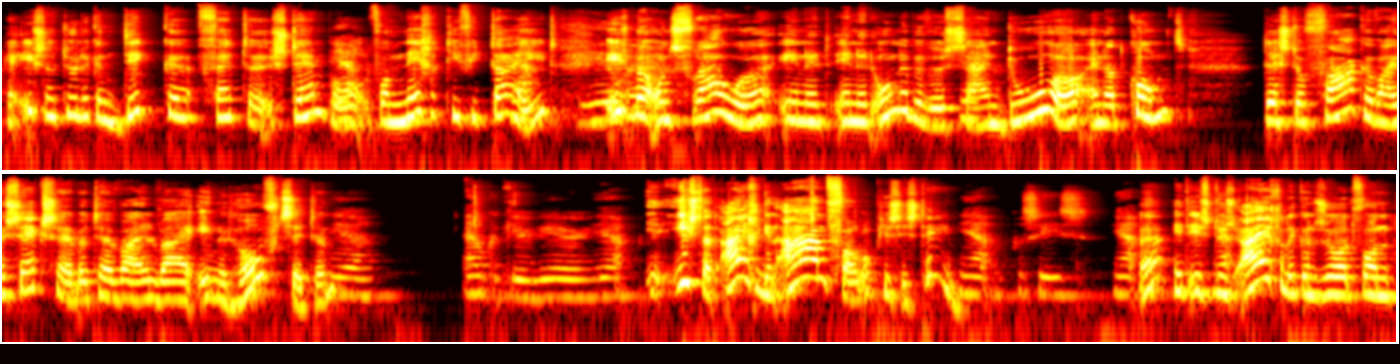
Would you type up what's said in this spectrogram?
Er is natuurlijk een dikke, vette stempel van negativiteit. Is bij ons vrouwen in het, in het onderbewustzijn door, en dat komt des te vaker wij seks hebben terwijl wij in het hoofd zitten. Ja, elke keer weer, ja. Is dat eigenlijk een aanval op je systeem? Ja, precies. Ja. Hè? Het is dus eigenlijk een soort van.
